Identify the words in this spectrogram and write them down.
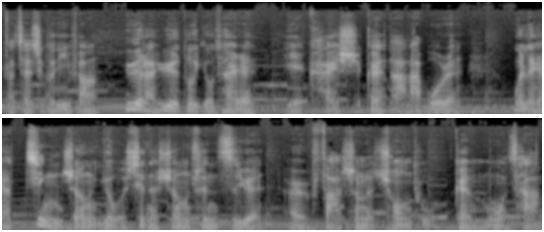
那在这个地方，越来越多犹太人也开始跟阿拉伯人为了要竞争有限的生存资源而发生了冲突跟摩擦。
